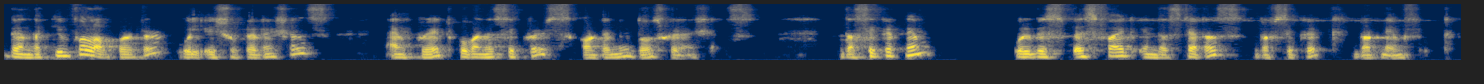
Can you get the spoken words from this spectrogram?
then the KubeVault operator will issue credentials and create Kubernetes secrets containing those credentials. The secret name will be specified in the status.secret.name field.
